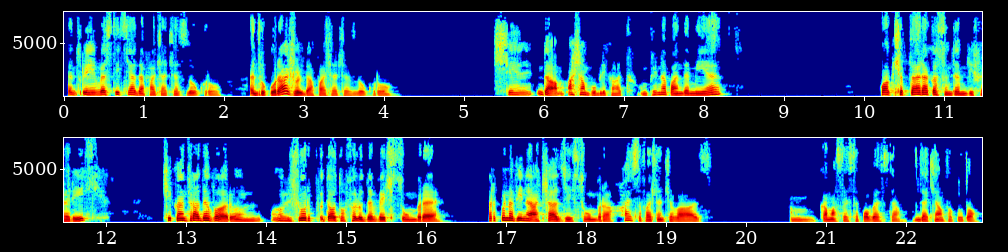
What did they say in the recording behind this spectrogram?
pentru investiția de a face acest lucru, pentru curajul de a face acest lucru. Și da, așa am publicat, în plină pandemie, cu acceptarea că suntem diferiți și că, într-adevăr, în, în jur pluteau tot felul de vești sumbre, dar până vine acea zi sumbră, hai să facem ceva azi. Cam asta este povestea, de aceea am făcut-o.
